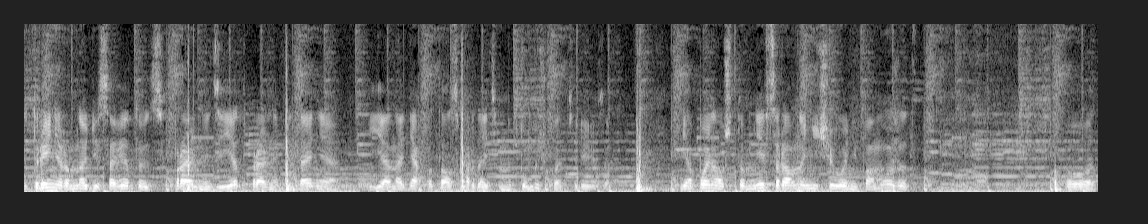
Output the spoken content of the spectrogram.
у тренера многие советуются правильная диета, правильное питание. Я на днях пытался продать ему тумбочку от телевизора. Я понял, что мне все равно ничего не поможет. Вот,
